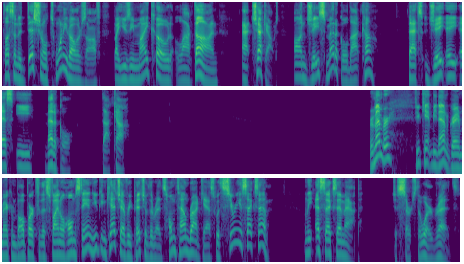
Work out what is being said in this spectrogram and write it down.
plus an additional $20 off by using my code locked on at checkout on jasemedical.com. That's J A S E medical.com. Remember, if you can't be down at Great American Ballpark for this final homestand, you can catch every pitch of the Reds' hometown broadcast with SiriusXM on the SXM app. Just search the word Reds.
